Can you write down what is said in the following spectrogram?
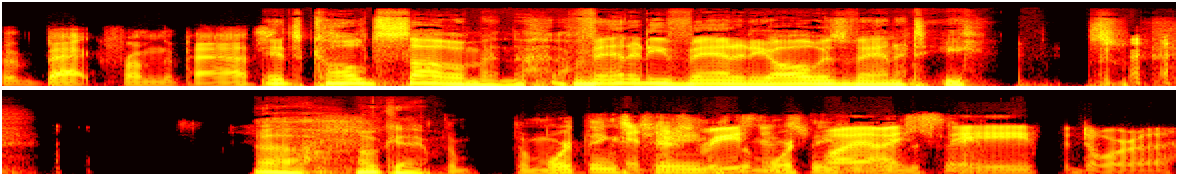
Back from the Past. It's called Solomon. Vanity, vanity, all is vanity. oh, okay. the, the more things And change, the more things why remain I the same. stay Fedora.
